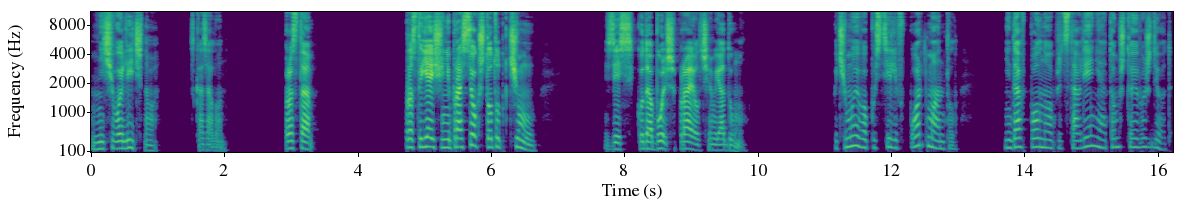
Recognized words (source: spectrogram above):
«Ничего личного», — сказал он. «Просто... просто я еще не просек, что тут к чему. Здесь куда больше правил, чем я думал. Почему его пустили в порт Мантл, не дав полного представления о том, что его ждет?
